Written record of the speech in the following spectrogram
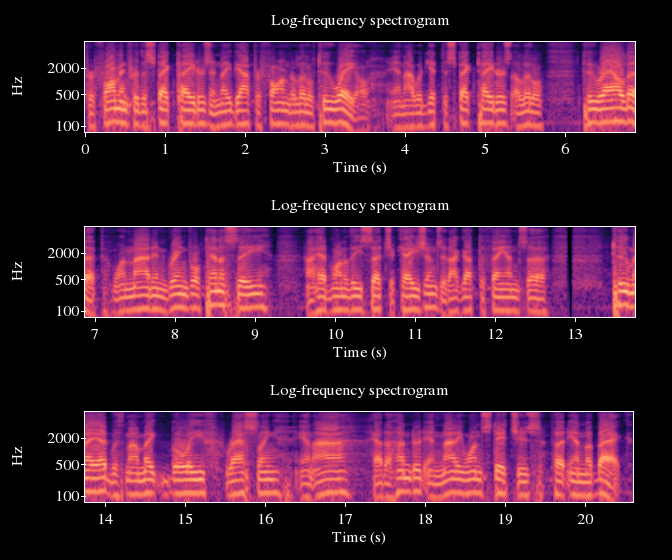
performing for the spectators and maybe I performed a little too well and I would get the spectators a little too riled up. One night in Greenville, Tennessee, I had one of these such occasions and I got the fans uh, too mad with my make-believe wrestling and I had 191 stitches put in my back.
